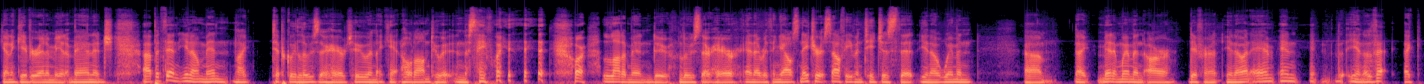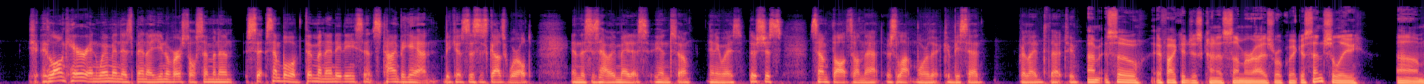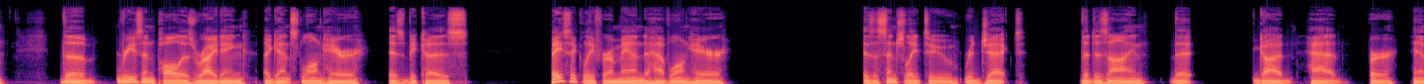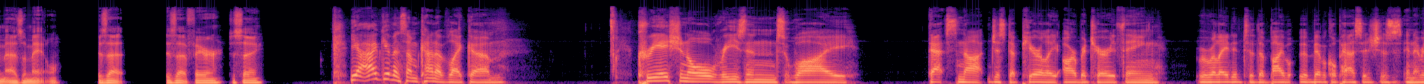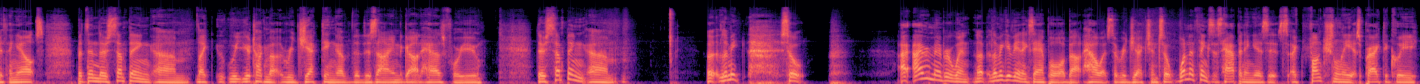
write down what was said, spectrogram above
gonna give your enemy an advantage. Uh, but then you know men like typically lose their hair too, and they can't hold on to it in the same way. or a lot of men do lose their hair and everything else. Nature itself even teaches that you know women, um, like men and women are different. You know, and and, and you know that like long hair in women has been a universal symbol of femininity since time began because this is God's world and this is how He made us. And so, anyways, there's just some thoughts on that. There's a lot more that could be said related to that too. Um, so if I could just kind of summarize real quick, essentially, um, the reason Paul is writing against long hair is because basically for a man to have long hair is essentially to reject the design that God had for him as a male. Is that is that fair to say? Yeah, I've given some kind of like um, creational reasons why that's not just a purely arbitrary thing related to the Bible, the biblical passages and everything else. But then there's something um, like you're talking about rejecting of the design God has for you. There's something. Um, let me. So, I, I remember when. Let, let, me give you an example about how it's a rejection. So one of the things that's happening is it's like functionally, it's practically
